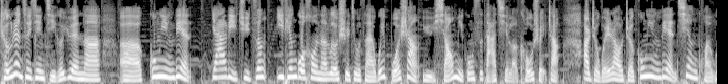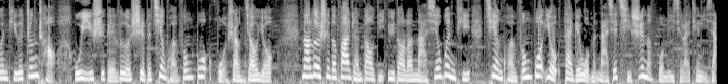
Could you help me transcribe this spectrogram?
承认最近几个月呢，呃，供应链压力剧增。一天过后呢，乐视就在微博上与小米公司打起了口水仗，二者围绕着供应链欠款问题的争吵，无疑是给乐视的欠款风波火上浇油。那乐视的发展到底遇到了哪些问题？欠款风波又带给我们哪些启示呢？我们一起来听一下。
